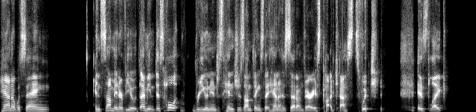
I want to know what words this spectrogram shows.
Hannah was saying in some interview, I mean, this whole reunion just hinges on things that Hannah has said on various podcasts, which is like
